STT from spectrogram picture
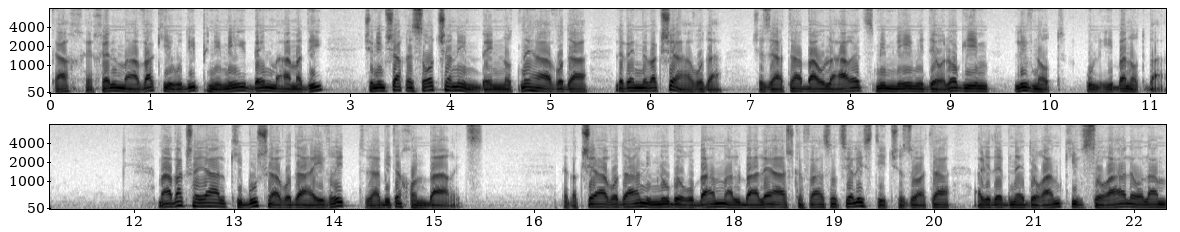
כך החל מאבק יהודי פנימי בין מעמדי שנמשך עשרות שנים בין נותני העבודה לבין מבקשי העבודה, שזה עתה באו לארץ ממניעים אידיאולוגיים לבנות ולהיבנות בה. מאבק שהיה על כיבוש העבודה העברית והביטחון בארץ. מבקשי העבודה נמנו ברובם על בעלי ההשקפה הסוציאליסטית שזוהתה על ידי בני דורם כבשורה לעולם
